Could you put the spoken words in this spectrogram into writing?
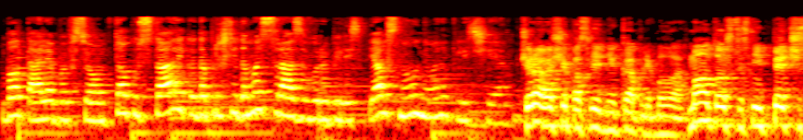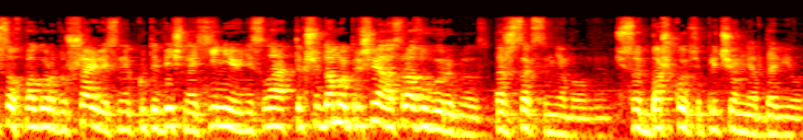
болтали обо всем. Так устали, когда пришли домой, сразу вырубились. Я уснула у него на плече. Вчера вообще последняя капля была. Мало того, что с ней пять часов по городу шарились, она какую-то вечную ахинею несла, так еще домой пришли, она сразу вырубилась. Даже секса не было, блин. Часой башкой все плечом не отдавило.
